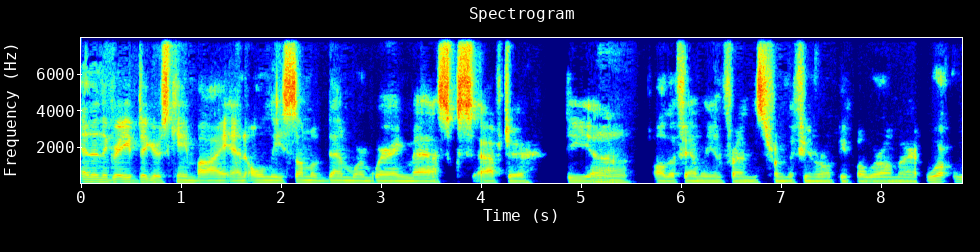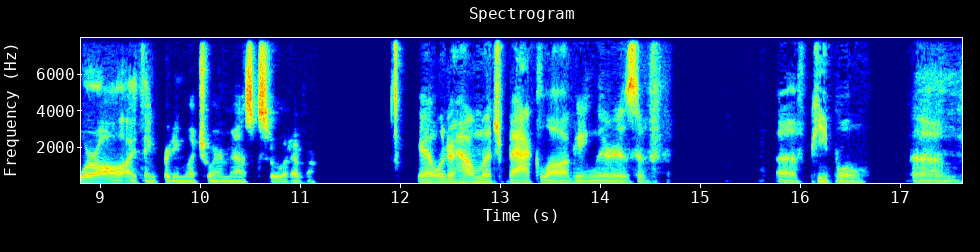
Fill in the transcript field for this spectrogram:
and then the gravediggers came by, and only some of them were wearing masks after the uh, Mm. all the family and friends from the funeral people were all wearing, we're, we're all I think pretty much wearing masks or whatever. Yeah, I wonder how much backlogging there is of of people. Um,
